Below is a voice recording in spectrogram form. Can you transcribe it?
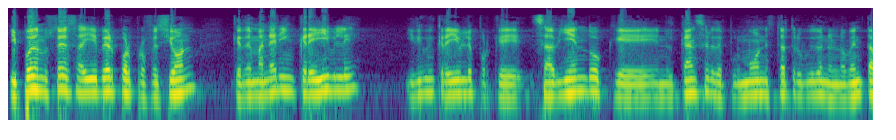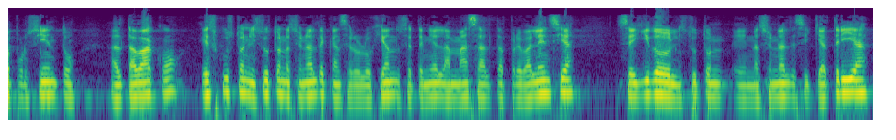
Y pueden ustedes ahí ver por profesión que de manera increíble, y digo increíble porque sabiendo que en el cáncer de pulmón está atribuido en el 90% al tabaco, es justo en el Instituto Nacional de Cancerología donde se tenía la más alta prevalencia, seguido el Instituto eh, Nacional de Psiquiatría,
